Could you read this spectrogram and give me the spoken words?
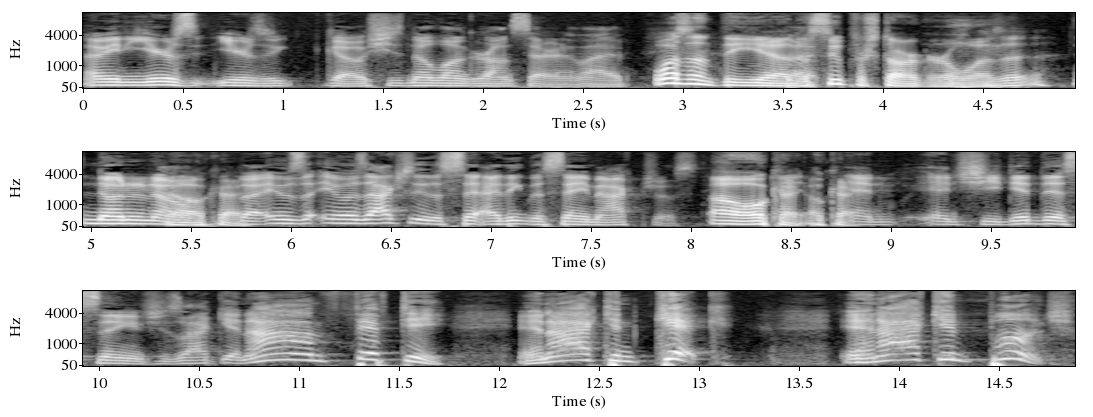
I mean, years years ago. She's no longer on Saturday Night Live. Wasn't the uh, the superstar girl? Was it? No, no, no. Oh, okay. But it was it was actually the sa- I think the same actress. Oh, okay, okay. And and she did this thing, and she's like, "And I'm 50, and I can kick, and I can punch,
